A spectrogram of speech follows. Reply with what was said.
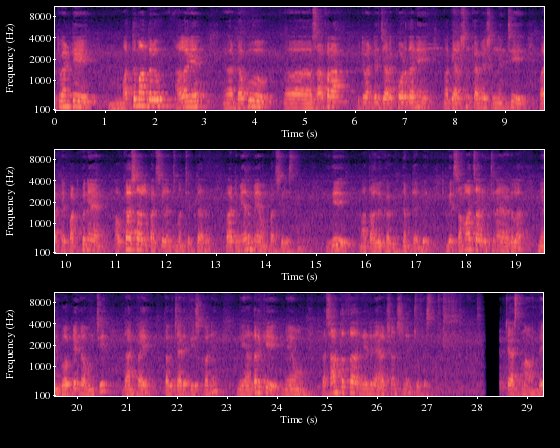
ఇటువంటి మత్తు మందులు అలాగే డబ్బు సరఫరా ఇటువంటివి జరగకూడదని మాకు ఎలక్షన్ కమిషన్ నుంచి వాటిని పట్టుకునే అవకాశాలను పరిశీలించమని చెప్పారు. వాటి మీద మేము పరిశీలిస్తున్నాం. ఇది మా తాలూకా విజ్ఞప్తి అండి. మీరు సమాచారం ఇచ్చిన ఎడల మేము గోప్యంగా ఉంచి దానిపై తగు చర్య తీసుకొని మీ అందరికీ మేము ప్రశాంతత నిండిన ఎలక్షన్స్ని చూపిస్తాం. చేస్తున్నామండి.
